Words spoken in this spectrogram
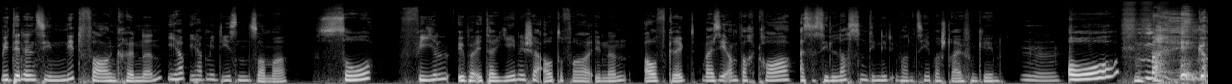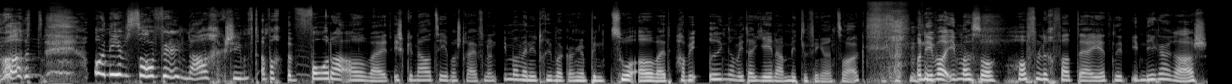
mit denen sie nicht fahren können. Ich habe hab mir diesen Sommer so viel über italienische AutofahrerInnen aufgeregt, weil sie einfach kein, also sie lassen die nicht über den Zebrastreifen gehen. Oh mein Gott! Und ich habe so viel nachgeschimpft, einfach vor der Arbeit ist genau ein Zebrastreifen und immer wenn ich drüber gegangen bin zur Arbeit, habe ich irgendeinem Italiener einen Mittelfinger gezeigt. und ich war immer so, hoffentlich fährt der jetzt nicht in die Garage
